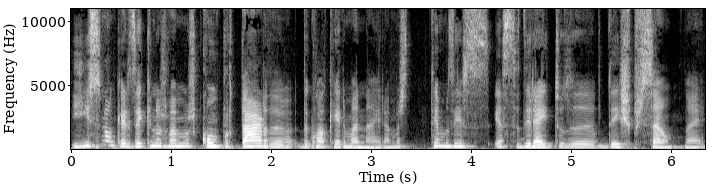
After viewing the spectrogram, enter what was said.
E isso não quer dizer que nos vamos comportar de, de qualquer maneira, mas temos esse, esse direito de, de expressão, não é?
